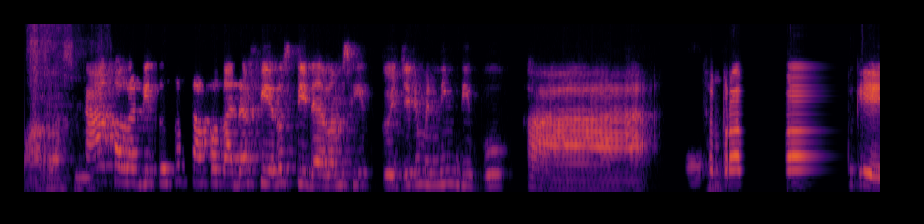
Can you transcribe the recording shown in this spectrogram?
parah sih. Nah, kalau ditutup takut ada virus di dalam situ jadi mending dibuka. Oh. semprot oke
